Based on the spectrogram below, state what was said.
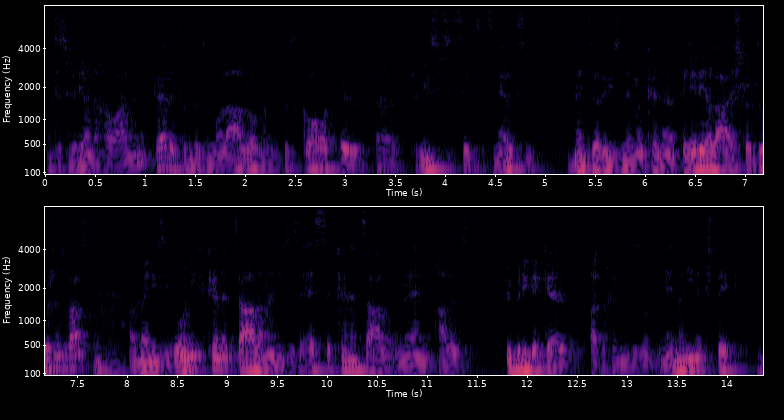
Und das würde ich auch allen empfehlen, um das mal anzuschauen, ob das geht, weil äh, für uns war es sensationell. Gewesen. Wir haben zwar uns nicht mehr können Ferien leisten und sonst was, Mhm. aber wir haben unsere Wohnung können zahlen, wir haben unser Essen können zahlen und wir haben alles übrige Geld einfach in unser Unternehmen hineingesteckt. Mhm.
